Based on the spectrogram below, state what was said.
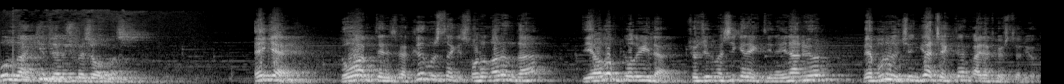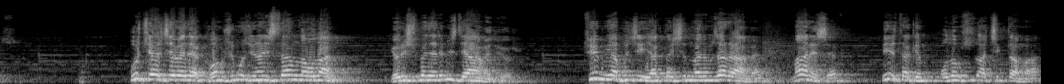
Bundan kimsenin şüphesi olmasın. Ege, Doğu Akdeniz ve Kıbrıs'taki sorunların da diyalog yoluyla çözülmesi gerektiğine inanıyor ve bunun için gerçekten gayret gösteriyoruz. Bu çerçevede komşumuz Yunanistan'la olan görüşmelerimiz devam ediyor. Tüm yapıcı yaklaşımlarımıza rağmen maalesef bir takım olumsuz açıklama,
